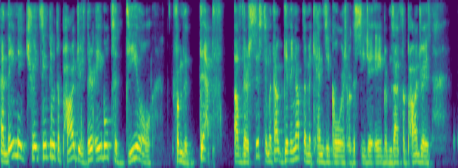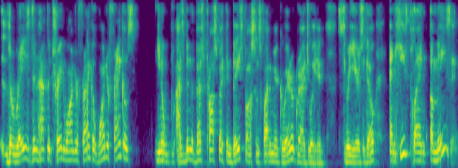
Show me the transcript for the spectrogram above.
And they make trades. Same thing with the Padres. They're able to deal from the depth of their system without giving up the Mackenzie Gores or the CJ Abrams. That's the Padres. The Rays didn't have to trade Wander Franco. Wander Franco's you know, has been the best prospect in baseball since Vladimir Guerrero graduated three years ago, and he's playing amazing.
